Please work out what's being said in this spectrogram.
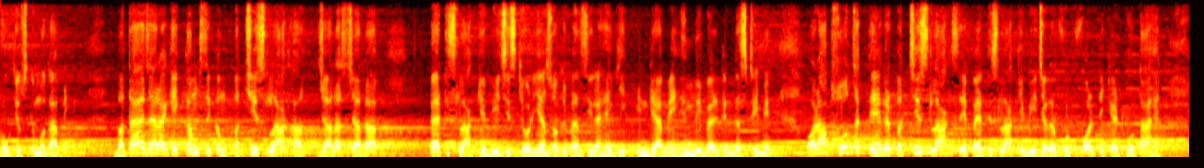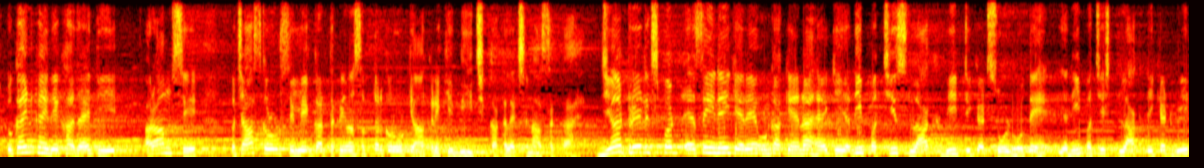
होगी उसके मुताबिक। बताया जा रहा है कि कम से कम 25 लाख, ज़्यादा से ज़्यादा पैंतीस लाख के बीच इसकी ऑडियंस ऑक्यूपेंसी रहेगी इंडिया में, हिंदी बेल्ट इंडस्ट्री में। और आप सोच सकते हैं, अगर 25 लाख से 35 लाख के बीच अगर फुटफॉल टिकट होता है तो कहीं ना कहीं देखा जाए कि आराम से 50 करोड़ से लेकर तकरीबन 70 करोड़ के आंकड़े के बीच का कलेक्शन आ सकता है। जी हाँ ट्रेड एक्सपर्ट ऐसे ही नहीं कह रहे हैं, उनका कहना है कि यदि 25 लाख भी टिकट सोल्ड होते हैं। यानी 25 लाख टिकट भी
